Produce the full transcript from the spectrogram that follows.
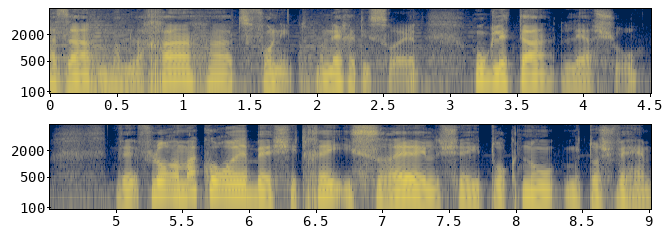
אז הממלכה הצפונית, ממלכת ישראל, הוגלתה לאשור, ופלורה, מה קורה בשטחי ישראל שהתרוקנו מתושביהם?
